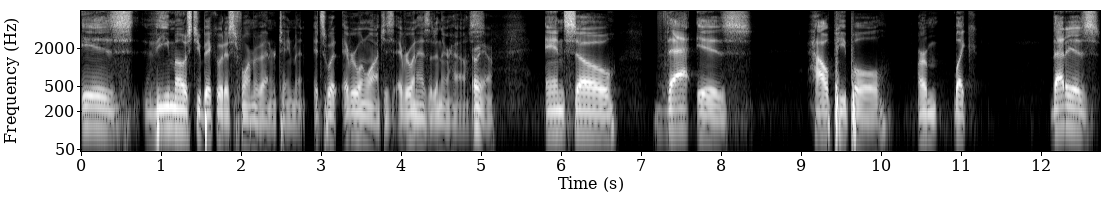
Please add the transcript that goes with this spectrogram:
is the most ubiquitous form of entertainment. It's what everyone watches. Everyone has it in their house. Oh yeah. And so that is how people are like that is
